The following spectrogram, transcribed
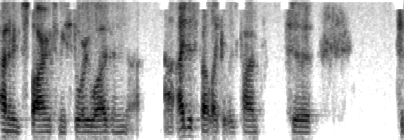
kind of inspiring to me story-wise? And uh, I just felt like it was time to, to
